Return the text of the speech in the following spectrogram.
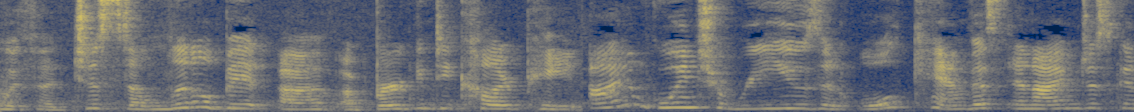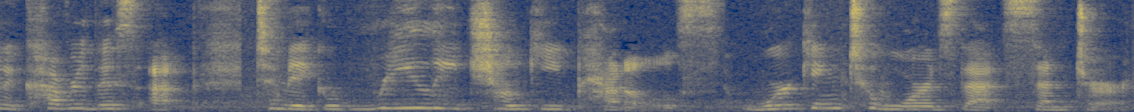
with a, just a little bit of a burgundy colored paint. I am going to reuse an old canvas and I'm just going to cover this up to make really chunky petals, working towards that center.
